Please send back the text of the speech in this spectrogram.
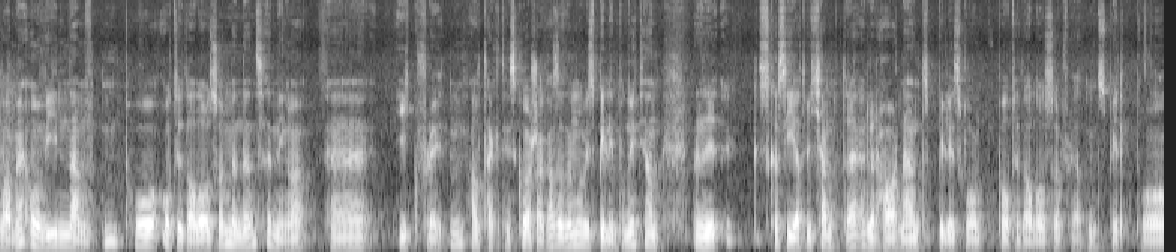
var med. Og vi nevnte den på 80-tallet også, men den sendinga gikk fløyten av tekniske årsaker, så det må vi spille inn på nytt igjen. Men vi skal si at vi kommer til, eller har nevnt Billy Swan på 80-tallet også, fordi at han spilte på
